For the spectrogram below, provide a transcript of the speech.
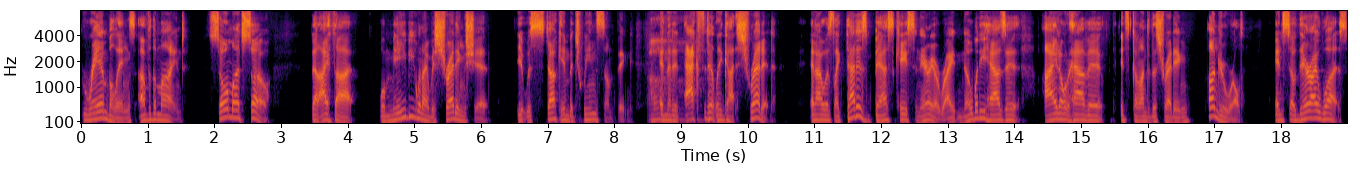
ramblings of the mind. So much so that I thought, well, maybe when I was shredding shit, it was stuck in between something and that it accidentally got shredded. And I was like, that is best case scenario, right? Nobody has it. I don't have it. It's gone to the shredding underworld. And so there I was,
